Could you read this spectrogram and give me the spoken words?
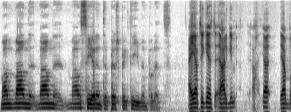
Man, man, man, man ser inte perspektiven på rätt. Nej, jag tycker att argument, ja, jag,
